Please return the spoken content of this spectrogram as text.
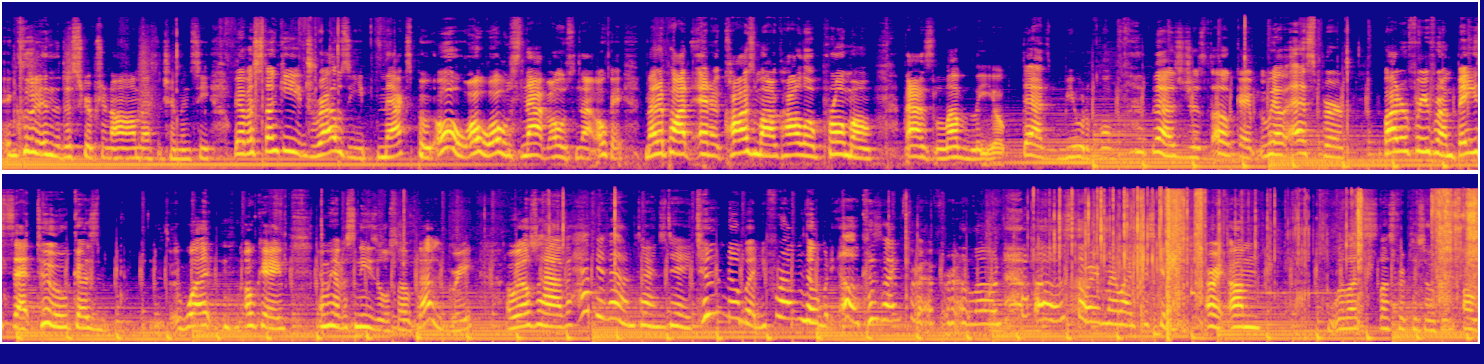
include it in the description. I'll, message him and see. We have a Stunky Drowzee Max Po. Oh, oh, oh, snap, oh, snap. Okay, Metapod and a Cosmog Holo promo. That's lovely. Yo. That's beautiful. That's just okay. We have Espurr. Butterfree from base set too, because what? Okay. And we have a Sneasel, so that was great. we also have Happy Valentine's Day to nobody from nobody. Oh, because I'm forever alone. Oh, story of my life. Just kidding. All right, um, well, let's let's rip this open. Oh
